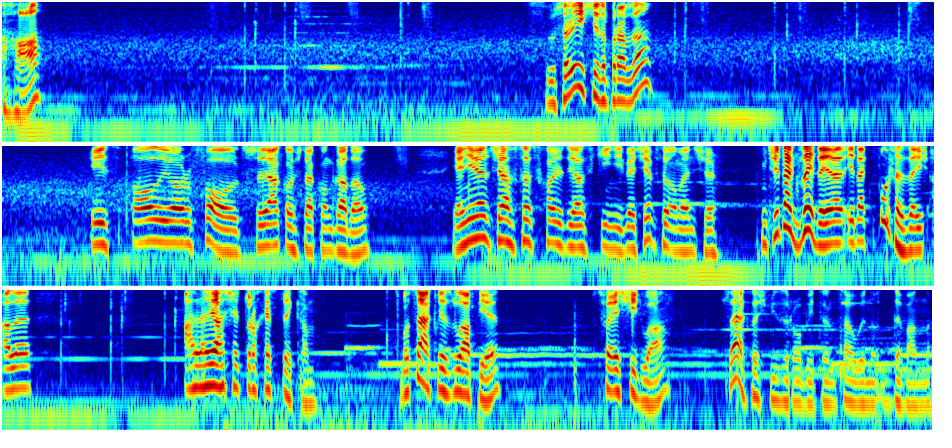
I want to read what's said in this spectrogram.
Aha. Słyszeliście to, prawda? It's all your fault, czy jakoś tak on gadał. Ja nie wiem, czy ja chcę schodzić do jaskini, wiecie, w tym momencie. Czy tak zejdę, ja, tak muszę zejść, ale... Ale ja się trochę cykam. Bo co jak mnie złapie w swoje sidła, co jak coś mi zrobi ten cały no, dywan?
